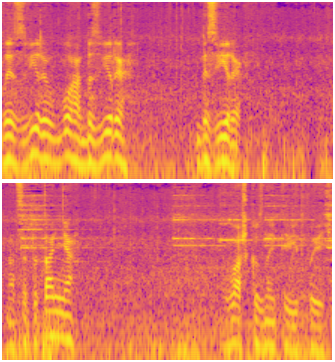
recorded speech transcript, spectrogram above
без віри в Бога, без віри, без віри на це питання важко знайти відповідь.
